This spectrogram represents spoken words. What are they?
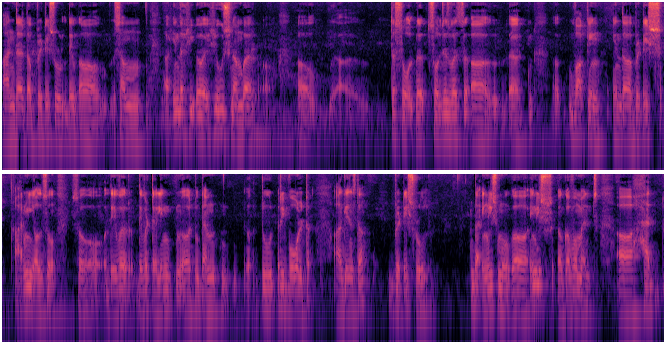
under the British rule, they uh, some uh, in the huge number the sol- uh, soldiers was uh, uh, working in the British army also. So they were they were telling to them to revolt against the British rule the English uh, English government uh, had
